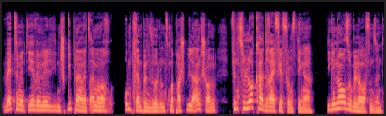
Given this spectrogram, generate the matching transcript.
wette mit dir, wenn wir den Spielplan jetzt einmal noch umkrempeln würden und uns mal ein paar Spiele anschauen, findest du locker drei, vier, fünf Dinger, die genauso gelaufen sind.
